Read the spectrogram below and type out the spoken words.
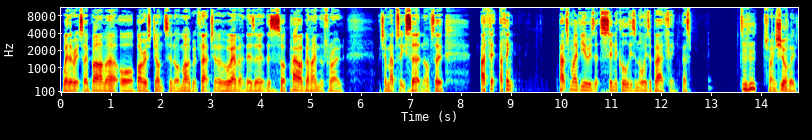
whether it's Obama or Boris Johnson or Margaret Thatcher or whoever. There's a there's a sort of power behind the throne, which I'm absolutely certain of. So I think I think perhaps my view is that cynical isn't always a bad thing. That's to Mm-hmm. try and Sure. conclude.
